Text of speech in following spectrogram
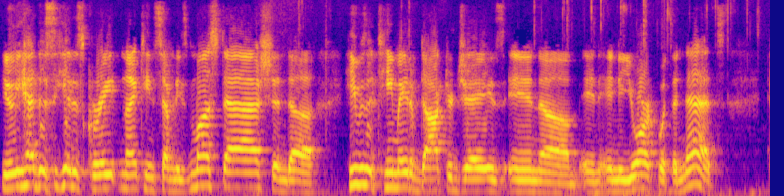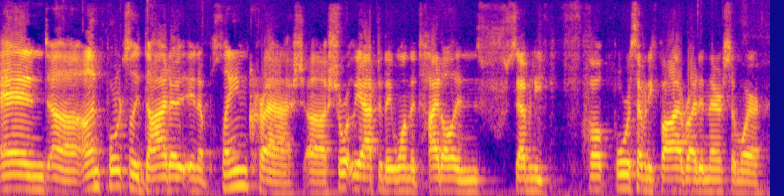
you know, he had this he had this great 1970s mustache, and uh, he was a teammate of Dr. J's in um, in in New York with the Nets, and uh, unfortunately died in a plane crash uh, shortly after they won the title in 74, 75, right in there somewhere.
